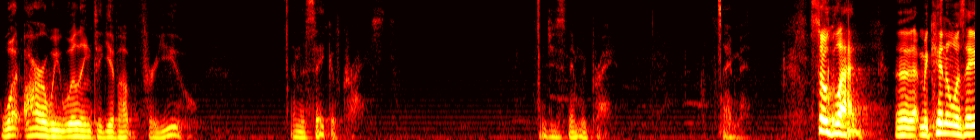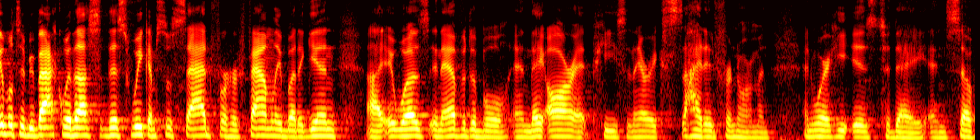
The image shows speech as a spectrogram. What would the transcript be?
What are we willing to give up for you in the sake of Christ? In Jesus' name we pray. Amen. So glad that McKenna was able to be back with us this week. I'm so sad for her family, but again, uh, it was inevitable, and they are at peace, and they are excited for Norman and where he is today. And so,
